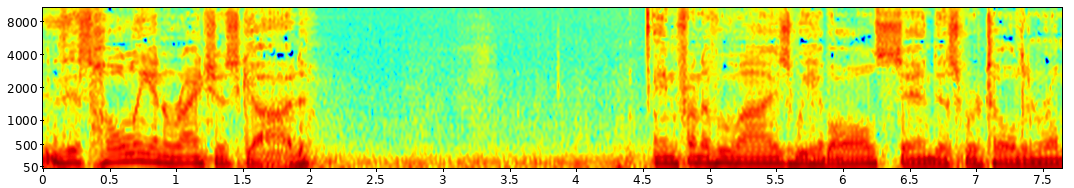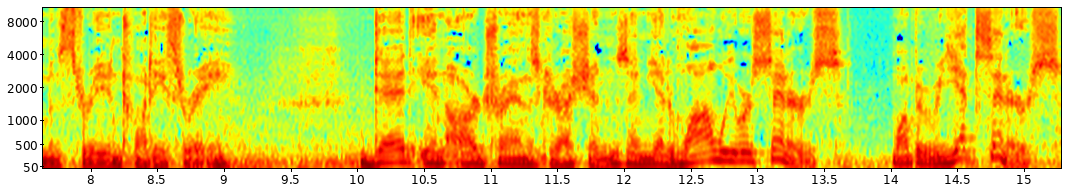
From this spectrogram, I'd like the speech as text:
This holy and righteous God, in front of whose eyes we have all sinned, as we're told in Romans 3 and 23, dead in our transgressions, and yet while we were sinners, while we were yet sinners,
